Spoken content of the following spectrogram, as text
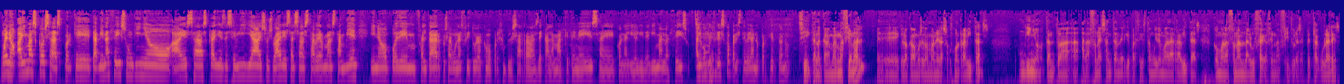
Bueno, hay más cosas porque también hacéis un guiño a esas calles de Sevilla, a esos bares, a esas tabernas también y no pueden faltar pues algunas frituras como por ejemplo esas rabas de calamar que tenéis eh, con alioli de Lima, lo hacéis. Algo muy fresco para este verano, por cierto, ¿no? Sí, calamar nacional, eh, que lo acabamos de dos maneras, o con rabitas, un guiño tanto a, la zona de Santander, que parece que está muy de moda las rabitas, como a la zona andaluza, que hacen unas frituras espectaculares.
